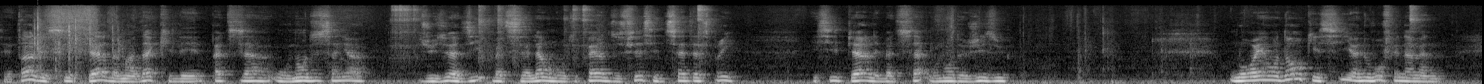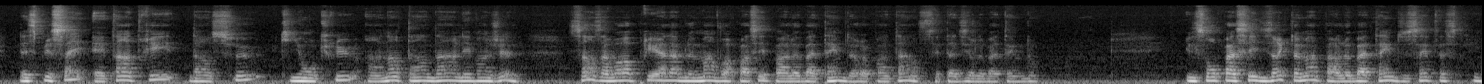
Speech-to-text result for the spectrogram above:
C'est étrange ici. Pierre demanda qu'il les baptisât au nom du Seigneur. Jésus a dit baptisez-les au nom du Père, du Fils et du Saint-Esprit. Ici, Pierre les baptisa au nom de Jésus. Nous voyons donc ici un nouveau phénomène. L'Esprit Saint est entré dans ceux qui ont cru en entendant l'Évangile sans avoir préalablement avoir passé par le baptême de repentance, c'est-à-dire le baptême d'eau. Ils sont passés directement par le baptême du Saint-Esprit.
